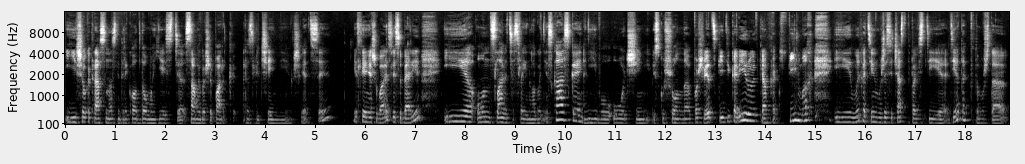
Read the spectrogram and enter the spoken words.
И еще как раз у нас недалеко от дома есть самый большой парк развлечений в Швеции если я не ошибаюсь, Лисаберье, и он славится своей новогодней сказкой. Они его очень искушенно по-шведски декорируют, прям как в фильмах, и мы хотим уже сейчас повести деток, потому что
